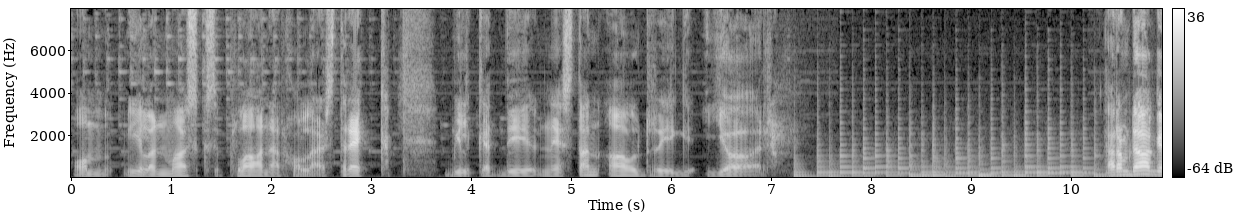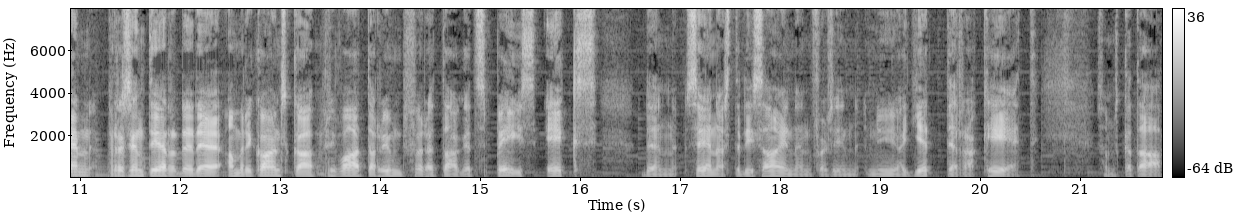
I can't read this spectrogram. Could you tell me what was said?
om Elon Musks planer håller streck, vilket de nästan aldrig gör. Häromdagen presenterade det amerikanska privata rymdföretaget SpaceX den senaste designen för sin nya jätteraket. som ska ta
